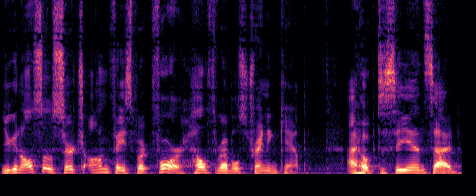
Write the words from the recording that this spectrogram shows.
You can also search on Facebook for Health Rebels Training Camp. I hope to see you inside.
